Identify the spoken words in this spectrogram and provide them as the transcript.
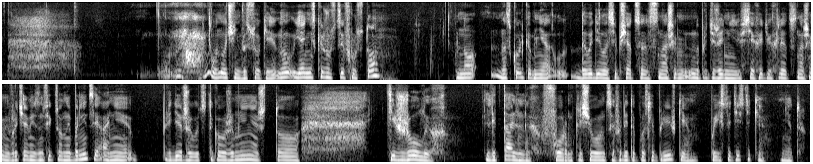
Он очень высокий. Ну, я не скажу цифру 100, но насколько мне доводилось общаться с нашими на протяжении всех этих лет с нашими врачами из инфекционной больницы, они придерживаются такого же мнения, что тяжелых летальных форм клещевого энцефалита после прививки по их статистике нет.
